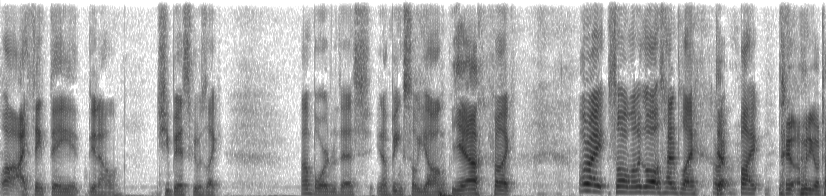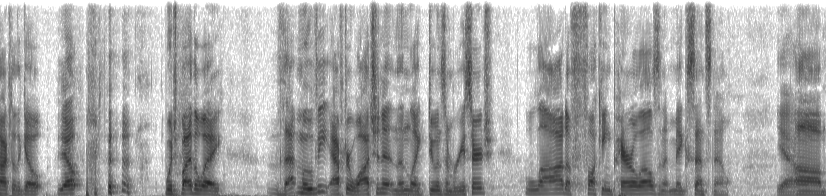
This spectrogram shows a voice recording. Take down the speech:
Well, I think they, you know, she basically was like, "I'm bored with this," you know, being so young. Yeah. So like, all right, so I'm gonna go outside and play. All right, Yeah. bye. I'm going to go talk to the goat. Yep. Which, by the way, that movie, after watching it and then like doing some research, a lot of fucking parallels, and it makes sense now. yeah. Um,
